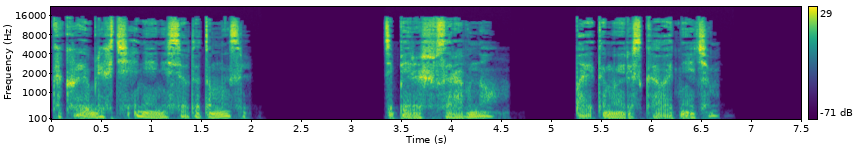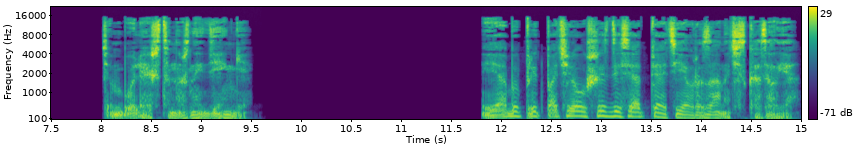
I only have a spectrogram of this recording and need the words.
Какое облегчение несет эта мысль. Теперь уж все равно, поэтому и рисковать нечем. Тем более, что нужны деньги. Я бы предпочел 65 евро за ночь, сказал я.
